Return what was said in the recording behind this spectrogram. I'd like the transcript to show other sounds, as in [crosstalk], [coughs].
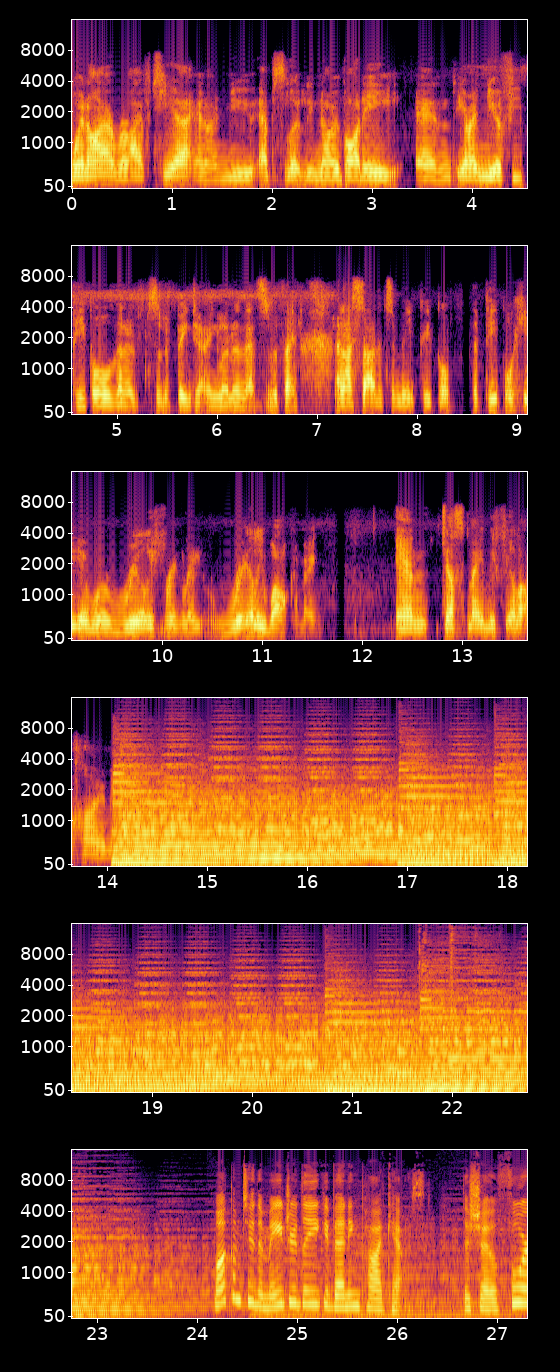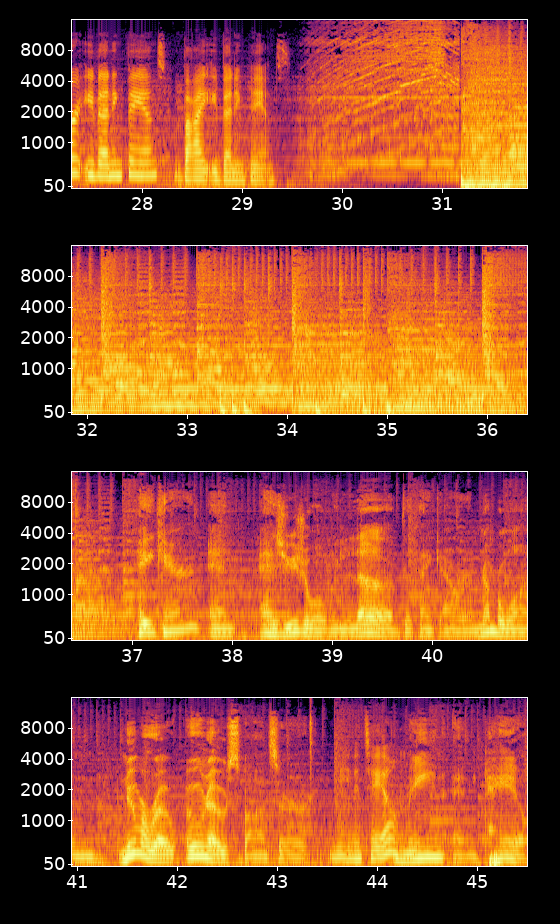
when I arrived here and I knew absolutely nobody, and you know I knew a few people that had sort of been to England and that sort of thing, and I started to meet people. The people here were really friendly, really welcoming, and just made me feel at home. Welcome to the Major League Eventing Podcast, the show for eventing fans by eventing fans. Hey, Karen, and as usual, we love to thank our number one numero uno sponsor, Mane and tail. Mane and Tail.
